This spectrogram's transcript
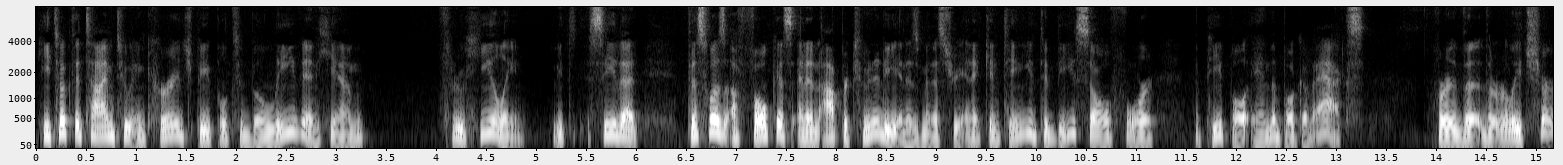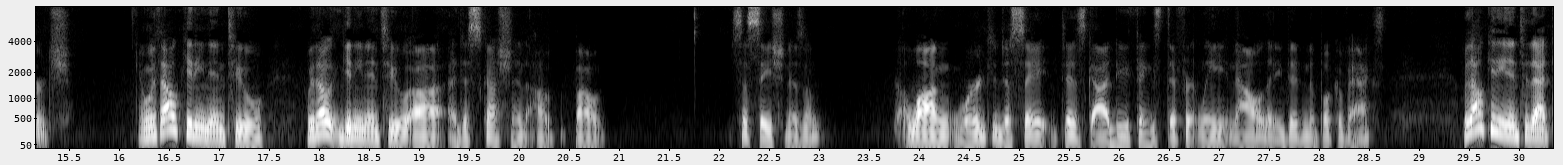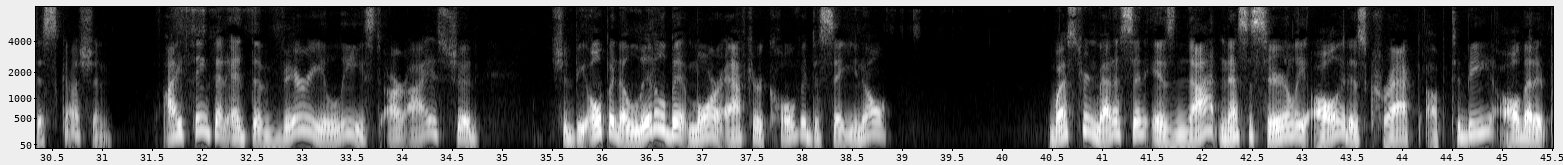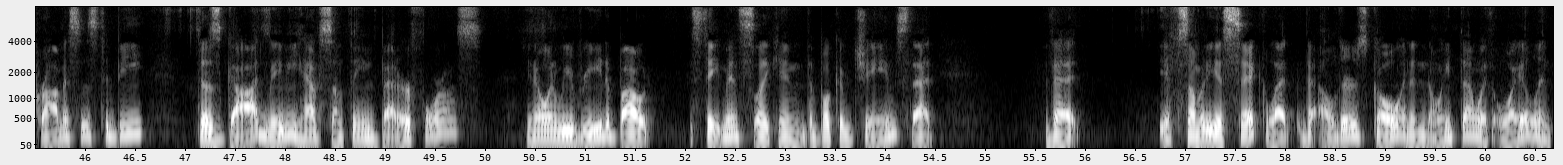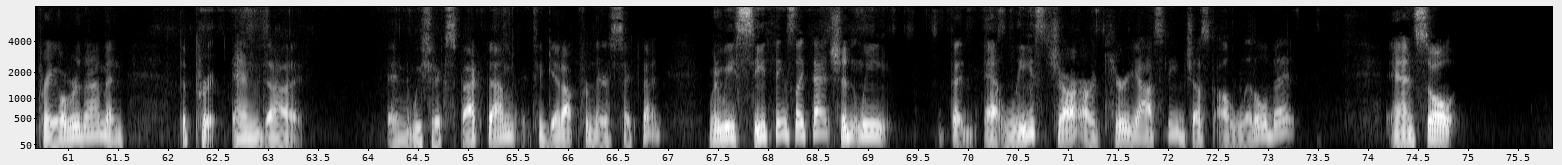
He took the time to encourage people to believe in him through healing. We see that this was a focus and an opportunity in his ministry, and it continued to be so for the people in the book of Acts, for the, the early church. And without getting into without getting into uh, a discussion about cessationism. A long word to just say, does God do things differently now than he did in the book of Acts? Without getting into that discussion, I think that at the very least, our eyes should should be opened a little bit more after COVID to say, you know, Western medicine is not necessarily all it is cracked up to be, all that it promises to be. Does God maybe have something better for us? You know, when we read about statements like in the book of James that that if somebody is sick, let the elders go and anoint them with oil and pray over them, and the and uh, and we should expect them to get up from their sick bed. When we see things like that, shouldn't we that at least jar our curiosity just a little bit? And so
